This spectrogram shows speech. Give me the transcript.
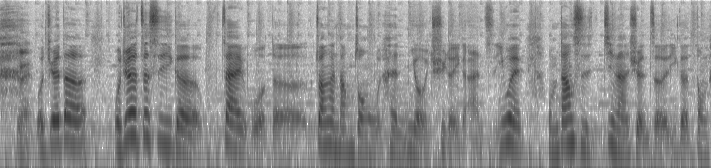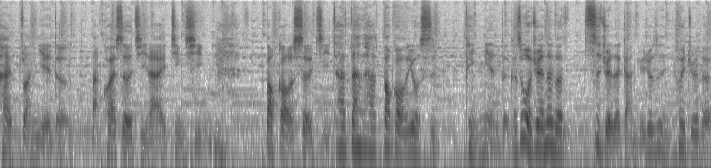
对，我觉得，我觉得这是一个在我的专案当中我很有趣的一个案子，因为我们当时竟然选择一个动态专业的板块设计来进行报告的设计。它，但它报告又是平面的，可是我觉得那个视觉的感觉，就是你会觉得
